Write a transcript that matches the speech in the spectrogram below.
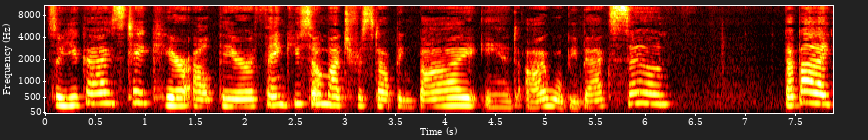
so you guys take care out there. Thank you so much for stopping by, and I will be back soon. Bye-bye.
